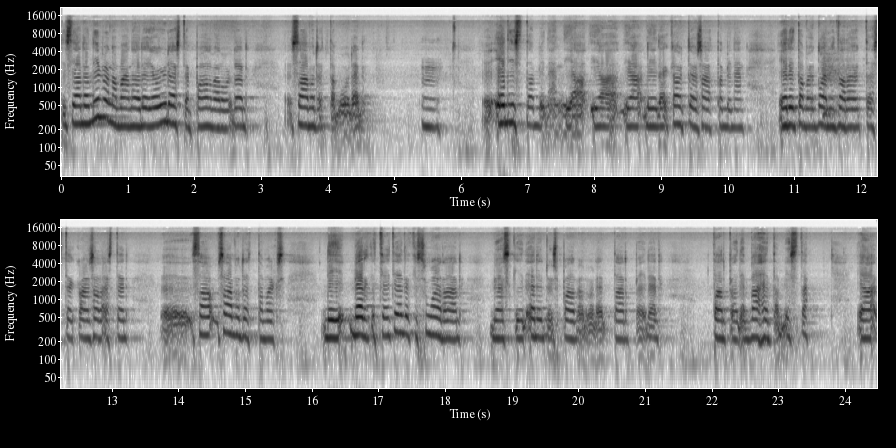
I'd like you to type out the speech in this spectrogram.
niin siellä nimenomaan näiden jo yleisten palveluiden saavutettavuuden mm, edistäminen ja, ja, ja niiden käyttöön saattaminen eri tavoin toimintarajoitteisten kansalaisten saavutettavaksi, niin merkitsee tietenkin suoraan myöskin erityispalveluiden tarpeiden, tarpeiden vähentämistä. Ja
